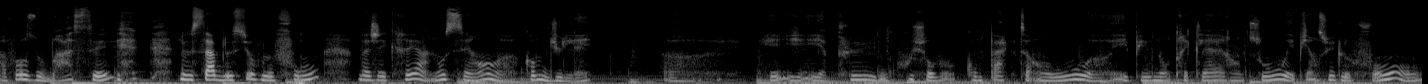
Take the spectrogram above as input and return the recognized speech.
à force de brasser le sable sur le fond, ben, j'ai créé un océan euh, comme du lait. il n'y a plus une couche compacte en haut et puis une autre éclair en dessous et puis ensuite le fond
